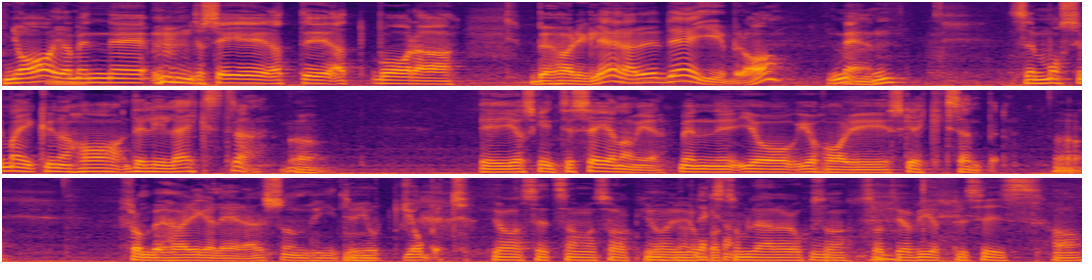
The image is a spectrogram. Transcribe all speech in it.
Ja, ja men eh, jag säger att, eh, att vara behörig lärare, det är ju bra. Men sen måste man ju kunna ha det lilla extra. Ja. Jag ska inte säga något mer, men jag, jag har i skräckexempel Ja. Från behöriga lärare som inte har gjort jobbet. Jag har sett samma sak. Jag har ju jobbat Läxan. som lärare också. Så att jag vet precis. Ja.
